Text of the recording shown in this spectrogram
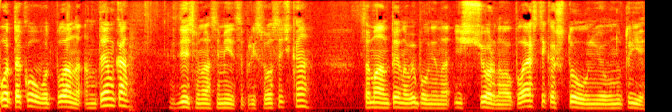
Вот такого вот плана антенка. Здесь у нас имеется присосочка. Сама антенна выполнена из черного пластика. Что у нее внутри,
